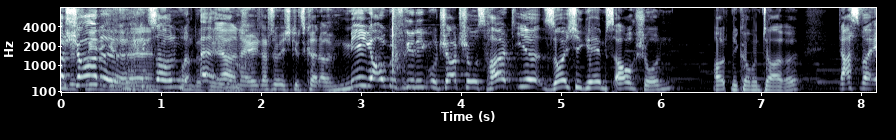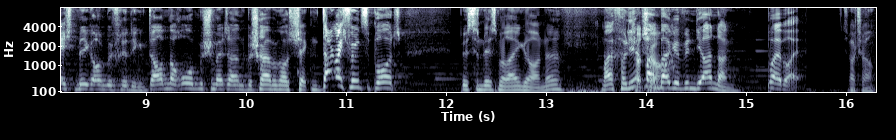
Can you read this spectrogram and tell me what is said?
mega schade. Gibt's auch ein, äh, ja, nee, natürlich gibt's keine. aber Mega unbefriedigend, Muchachos. Halt ihr solche Games auch schon? Haut in die Kommentare. Das war echt mega unbefriedigend. Daumen nach oben schmettern, Beschreibung auschecken. Danke euch für den Support. Bis zum nächsten Mal reingehauen, ne? Mal verliert Ciao, man, ciao. mal gewinnen die anderen. Bye, bye. Ciao, ciao.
